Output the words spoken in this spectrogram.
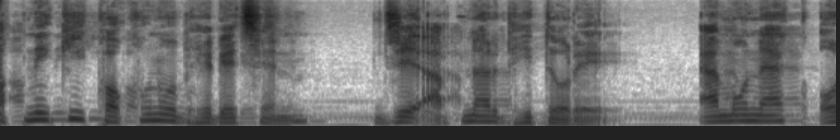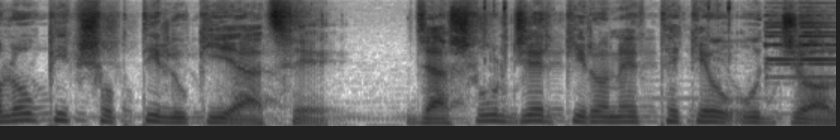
আপনি কি কখনো ভেবেছেন যে আপনার ভিতরে এমন এক অলৌকিক শক্তি লুকিয়ে আছে, যা সূর্যের কিরণের থেকেও উজ্জ্বল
